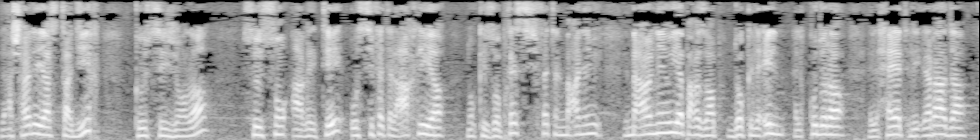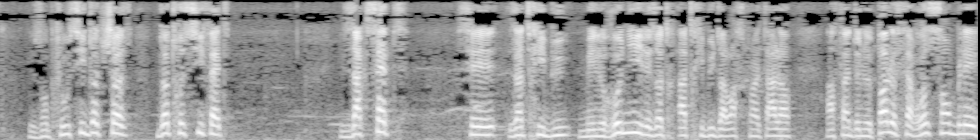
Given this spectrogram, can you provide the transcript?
L'Asha'ira, c'est-à-dire que ces gens-là se sont arrêtés au sifat al-aqliya. Donc ils ont pris sifat al-ma'anawiya par exemple. Donc l'ilm, al-qudra, al-hayat, al-irada. Ils ont pris aussi d'autres choses, d'autres sifat. Ils acceptent ces attributs, mais ils renient les autres attributs d'Allah afin de ne pas le faire ressembler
